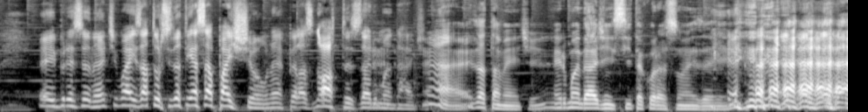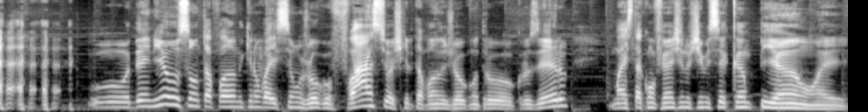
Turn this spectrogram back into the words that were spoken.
É impressionante, mas a torcida tem essa paixão, né? Pelas notas da Irmandade. Ah, exatamente. A Irmandade incita corações aí. o Denilson tá falando que não vai ser um jogo fácil, acho que ele tá falando do jogo contra o Cruzeiro, mas tá confiante no time ser campeão aí.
